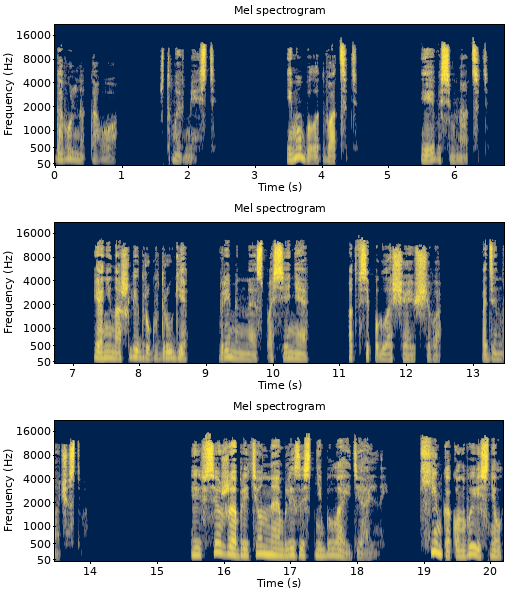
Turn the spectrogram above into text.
«Довольно того, что мы вместе». Ему было двадцать, ей восемнадцать и они нашли друг в друге временное спасение от всепоглощающего одиночества. И все же обретенная близость не была идеальной. Кхин, как он выяснил,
